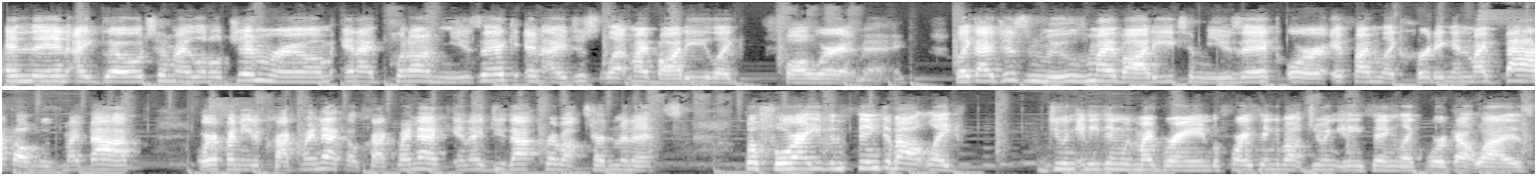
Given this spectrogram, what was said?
And then I go to my little gym room and I put on music and I just let my body like fall where it may. Like I just move my body to music, or if I'm like hurting in my back, I'll move my back. Or if I need to crack my neck, I'll crack my neck. And I do that for about 10 minutes before I even think about like doing anything with my brain, before I think about doing anything like workout wise.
